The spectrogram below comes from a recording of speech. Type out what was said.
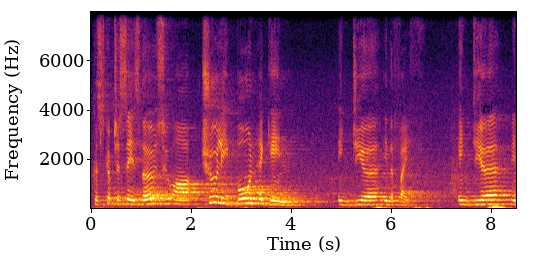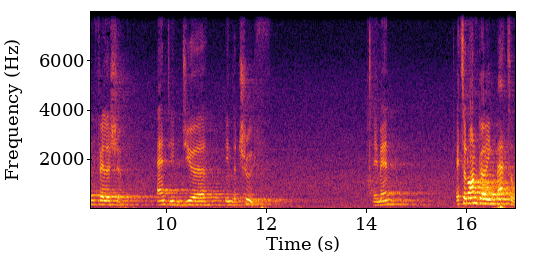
Because Scripture says, those who are truly born again endure in the faith, endure in fellowship, and endure in the truth. Amen. It's an ongoing battle.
